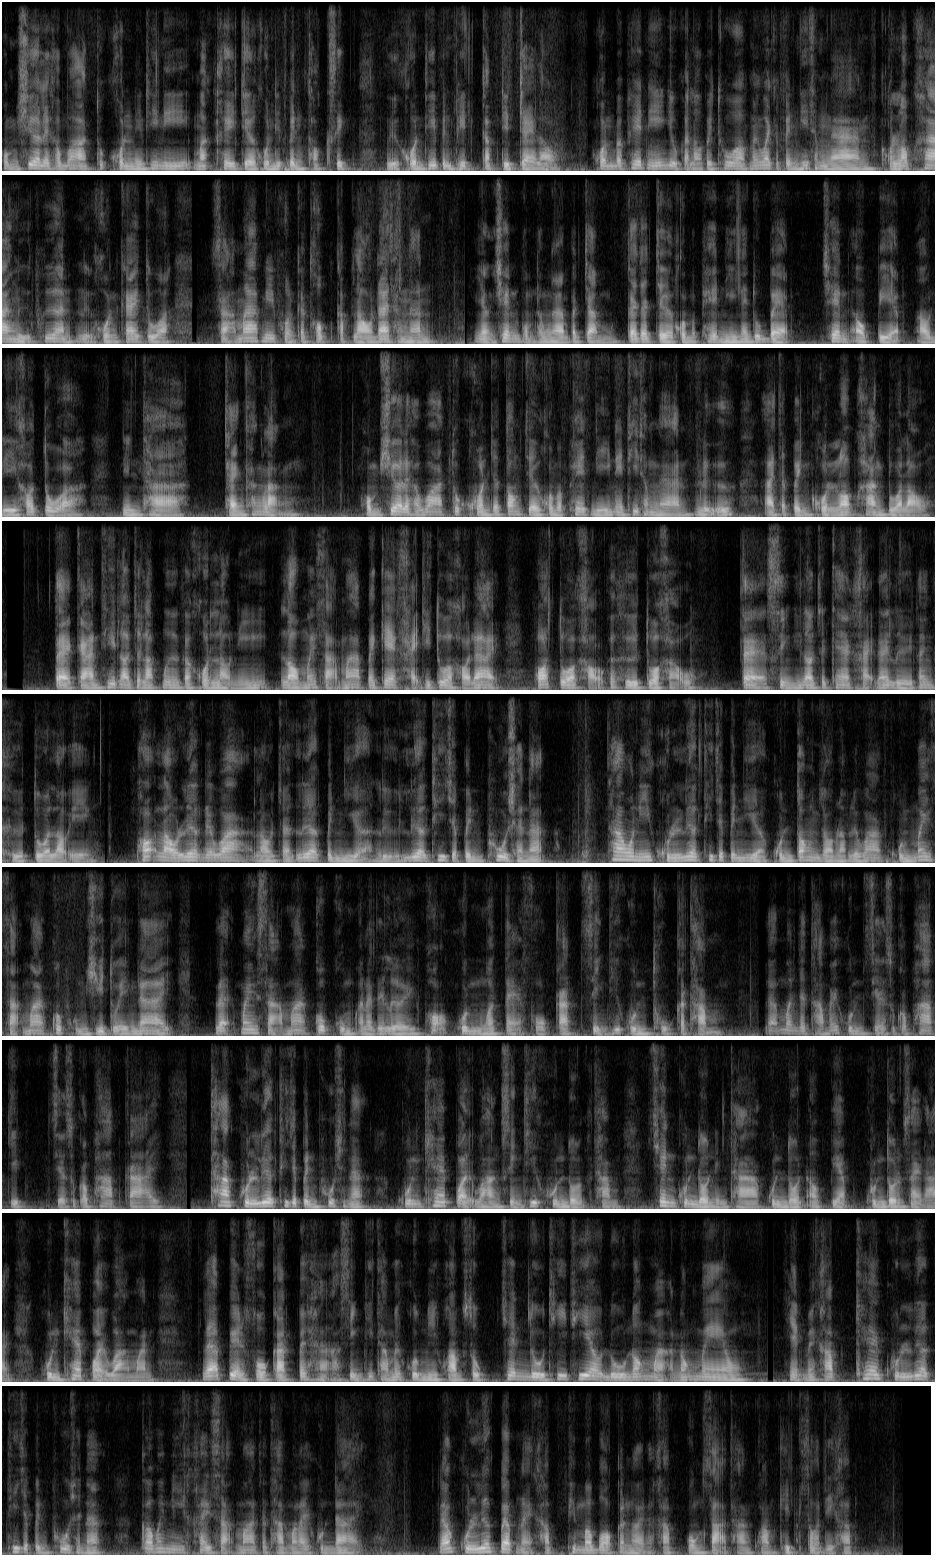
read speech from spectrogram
ผมเชื่อเลยครับว่าทุกคนในที่นี้มักเคยเจอคนที่เป็นท็อกซิกหรือคนที่เป็นพิษกับจิตใจเรา คนประเภทนี้อยู่กับเราไปทั่ว ไม่ว่าจะเป็นที่ทำงาน คนรอบข้างหรือเพื่อน หรือคนใกล้ตัว สามารถมีผลกระทบกับเราได้ทั้งนั้น อย่างเช่น ผมทำงานประจำก็จะเจอคนประเภทนี้ในรูปแบบ เช่น เอาเปรียบ เอาดีเข้าตัว นินทา แทงข้างหลัง ผมเชื่อเลยครับว่าทุกคนจะต้องเจอคนประเภทนี้ในที่ทำงาน หรืออาจจะเป็นคนรอบข้างตัวเรา แต่การที่เราจะรับมือกับคนเหล่านี้ เราไม่สามารถไปแก้ไขที่ตัวเขาได้ เพราะตัวเขาก็คือตัวเขา แต่สิ่งที่เราจะแก้ไขได้เลยนั่นคือตัวเราเอง เพราะเราเลือกได้ว่าเราจะเลือกเป็นเหยื่อหรือเลือกที่จะเป็นผู้ชนะ ถ้าวันนี้คุณเลือกที่จะเป็นเหยื่อคุณต้องยอมรับเลยว่า คุณไม่สามารถควบคุมชีวิตตัวเองได้ และไม่สามารถควบคุมอะไรได้เลย เพราะคุณมัวแต่โฟกัสสิ่งที่คุณถูกกระทำและมันจะทำให้คุณเสียสุขภาพจิตเสียสุขภาพกาย ถ้าคุณเลือกที่จะเป็นผู้ชนะ คุณแค่ปล่อยวางสิ่งที่คุณโดนกระทำเช่น คุณโดนนินทา คุณโดนเอาเปรียบ คุณโดนใส่ร้าย คุณแค่ปล่อยวางมัน และเปลี่ยนโฟกัสไปหาสิ่งที่ทำให้คุณมีความสุข เช่น ดูที่เที่ยวดูน้องหมาน้องแมว เห็นไหมครับ แค่คุณเลือกที่จะเป็นผู้ชนะ ก็ไม่มีใครสามารถจะทำอะไรคุณได้ แล้วคุณเลือกแบบไหนครับ พิมพ์มาบอกกันหน่อยนะครับ องศาทางความคิดสวัสดีครับ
